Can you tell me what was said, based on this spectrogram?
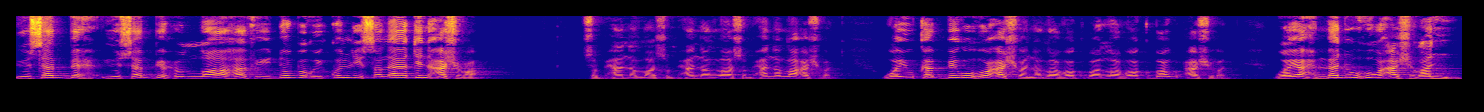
يسبح يسبح الله في دبر كل صلاة عشرا سبحان الله سبحان الله سبحان الله عشرا ويكبره عشرا الله أكبر الله أكبر عشرا. ويحمده عشرا.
